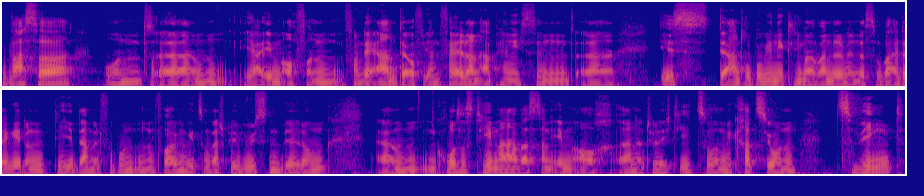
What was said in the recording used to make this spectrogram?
Wasser und ähm, ja eben auch von, von der Ernte auf ihren Feldern abhängig sind, äh, ist der anthropogene Klimawandel, wenn das so weitergeht und die damit verbundenen Folgen wie zum Beispiel Wüstenbildung, ähm, ein großes Thema, was dann eben auch äh, natürlich die zur Migration zwingt.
